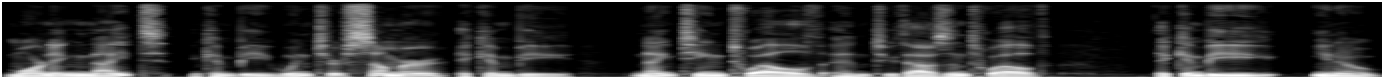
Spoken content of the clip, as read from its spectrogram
morning, night, it can be winter, summer, it can be 1912 and 2012. It can be, you know,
